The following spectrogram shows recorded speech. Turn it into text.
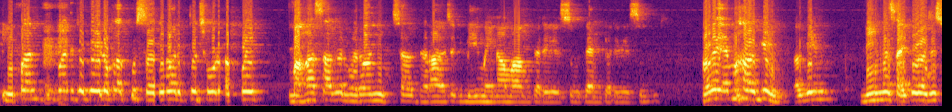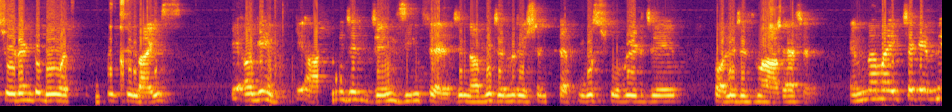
ટીપા ને એ લોકો આખું સરોવર તો છોડ આખો એક મહાસાગર ભરવાની ઈચ્છા ધરાવે છે કે બે મહિનામાં આમ કરી દઈશું, તેમ કરી દઈશું. હવે એમાં again again being a psychology student too બહુ લાઈસ કે અગેન કે આજની જે જેન ઝી છે, જે નવી જનરેશન છે પોસ્ટ કોવિડ જે કોલેજીસમાં આવ્યા છે, એમનામાં એક છે કે એમને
